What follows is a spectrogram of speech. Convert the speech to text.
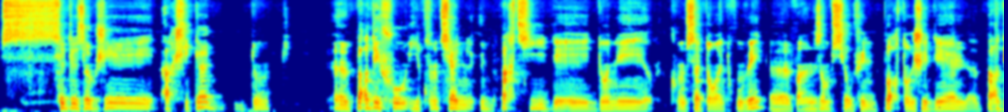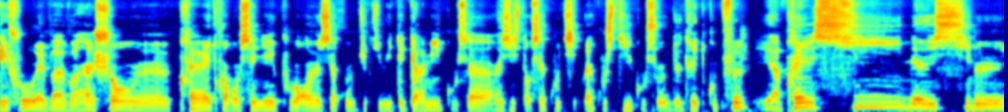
c'est des objets Archicad, donc euh, par défaut, ils contiennent une partie des données qu'on s'attend à trouver. Euh, par exemple, si on fait une porte en GDL, par défaut, elle va avoir un champ euh, prêt à être renseigné pour euh, sa conductivité thermique ou sa résistance acoustique ou son degré de coupe-feu. Et après, si le, si le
